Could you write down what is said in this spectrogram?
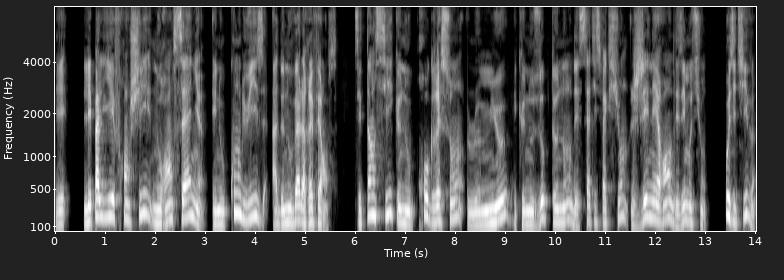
Et les paliers franchis nous renseignent et nous conduisent à de nouvelles références. C'est ainsi que nous progressons le mieux et que nous obtenons des satisfactions générant des émotions positives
